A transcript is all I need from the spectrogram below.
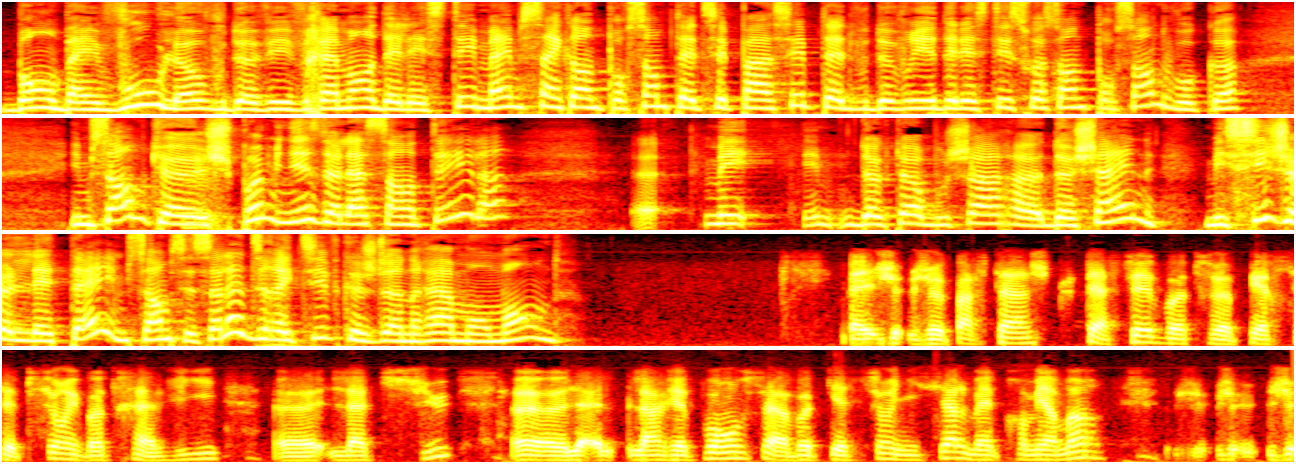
Bon, ben vous, là, vous devez vraiment délester. Même 50% peut-être c'est pas assez. Peut-être vous devriez délester 60% de vos cas. Il me semble que je suis pas ministre de la Santé, là, euh, mais docteur Bouchard euh, de Chêne, mais si je l'étais, il me semble, c'est ça la directive que je donnerais à mon monde. Ben, je, je, partage tout à fait votre perception et votre avis euh, là-dessus. Euh, la, réponse à votre question initiale, ben, premièrement, je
